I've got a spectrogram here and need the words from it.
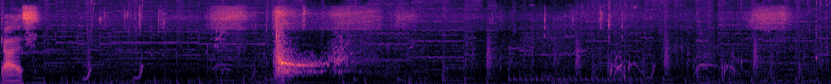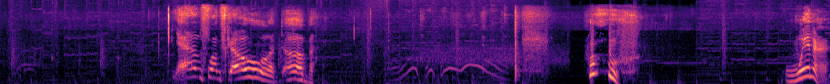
Guys. Yes, let's go! A dub! Whew. Winner!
